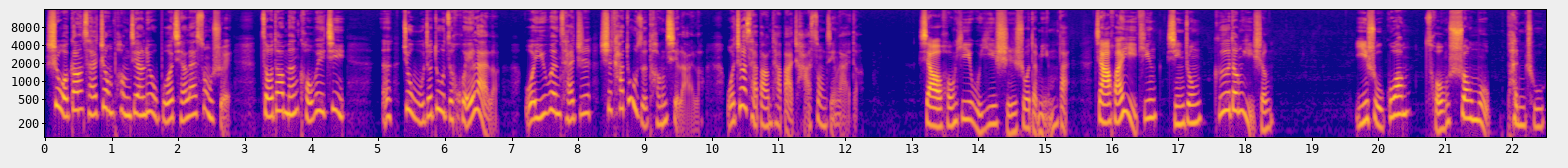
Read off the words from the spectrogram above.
是我刚才正碰见六伯前来送水，走到门口未进，嗯，就捂着肚子回来了。我一问才知是他肚子疼起来了，我这才帮他把茶送进来的。”小红一五一十说的明白。贾怀一听，心中咯噔一声，一束光从双目喷出。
